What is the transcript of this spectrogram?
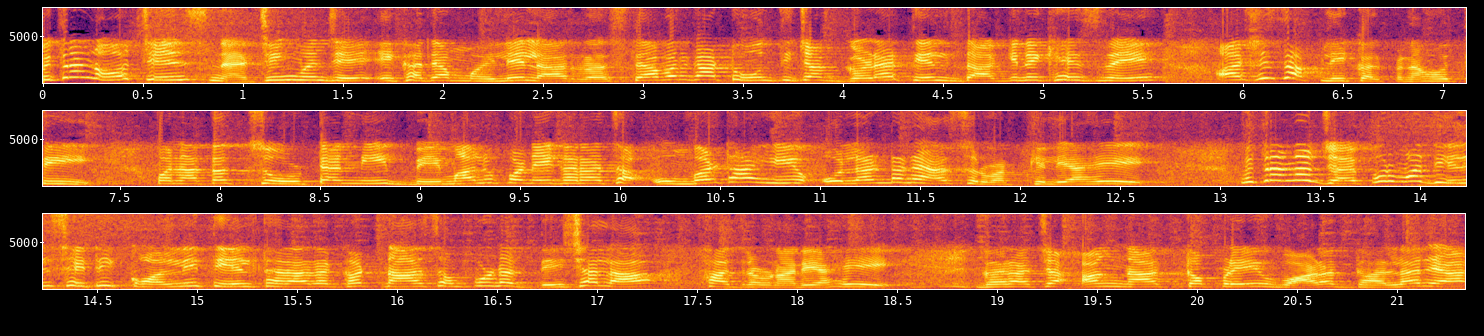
मित्रांनो चेन स्नॅचिंग म्हणजे एखाद्या महिलेला रस्त्यावर गाठून तिच्या गळ्यातील दागिने खेचणे अशीच आपली कल्पना होती. पण आता चोरट्यांनी बेमालूपणे घराचा उंबरठाही ओलांडण्यास सुरुवात केली आहे. मित्रांनो जयपूरमधील सेठी कॉलनीतील थरारक घटना संपूर्ण देशाला हादरवणारी आहे. घराच्या अंगणात कपडे वाळत घालणाऱ्या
